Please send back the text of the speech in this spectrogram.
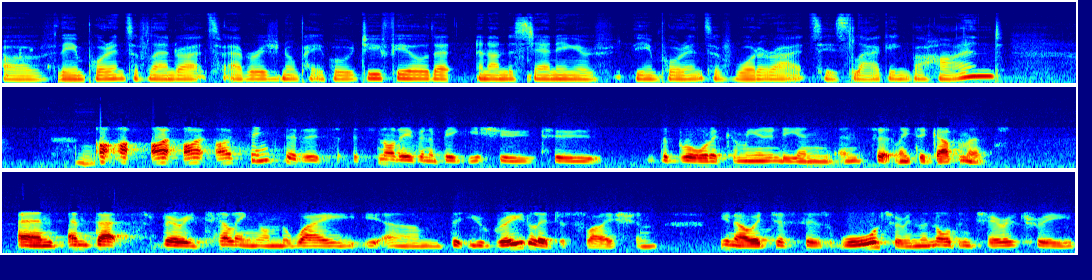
of the importance of land rights for Aboriginal people. Do you feel that an understanding of the importance of water rights is lagging behind? I, I, I think that it's it's not even a big issue to the broader community and, and certainly to governments, and and that's very telling on the way um, that you read legislation. You know, it just says water in the Northern Territory,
